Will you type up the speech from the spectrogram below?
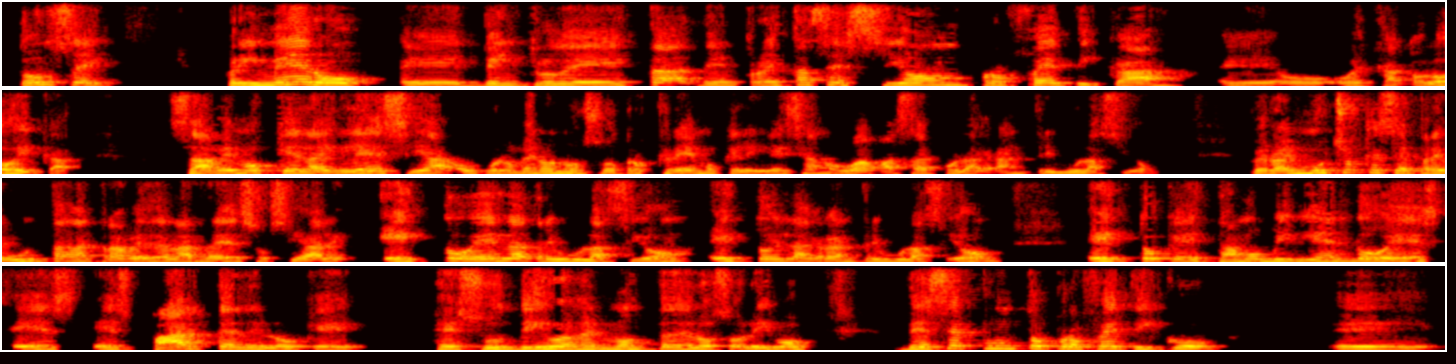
Entonces, Primero, eh, dentro, de esta, dentro de esta sesión profética eh, o, escatológica, sabemos que la iglesia, o por lo menos nosotros creemos que la iglesia no va a pasar por la gran tribulación. Pero hay muchos que se preguntan a través de las redes sociales, ¿esto es la tribulación? ¿Esto es la gran tribulación? ¿Esto que estamos viviendo es, es, es parte de lo que Jesús dijo en el Monte de los Olivos? De ese punto profético, eh,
